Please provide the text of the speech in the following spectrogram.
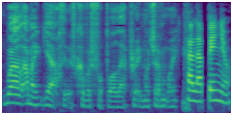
well, I mean, yeah, I think we've covered football there pretty much, haven't we? Jalapeño.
